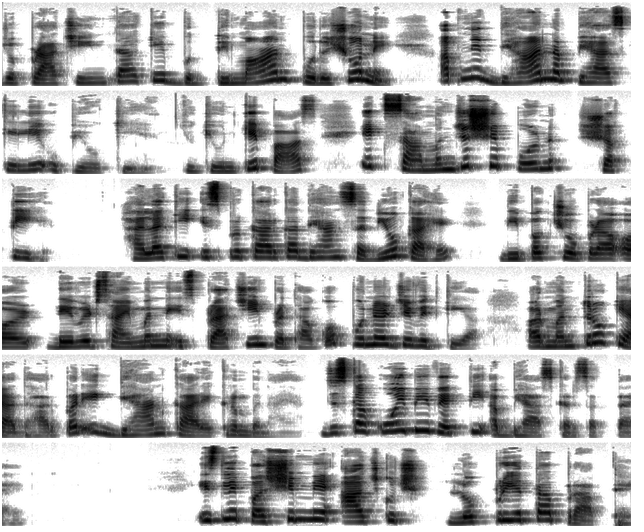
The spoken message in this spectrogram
जो प्राचीनता के बुद्धिमान पुरुषों ने अपने ध्यान अभ्यास के लिए उपयोग की है, क्योंकि उनके पास एक सामंजस्यपूर्ण शक्ति है। हालाँकि इस प्रकार का ध्यान सदियों का है दीपक चोपड़ा और डेविड साइमन ने इस प्राचीन प्रथा को पुनर्जीवित किया और मंत्रों के आधार पर एक ध्यान कार्यक्रम बनाया, जिसका कोई भी व्यक्ति अभ्यास कर सकता है। इसलिए पश्चिम में आज कुछ लोकप्रियता प्राप्त है।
